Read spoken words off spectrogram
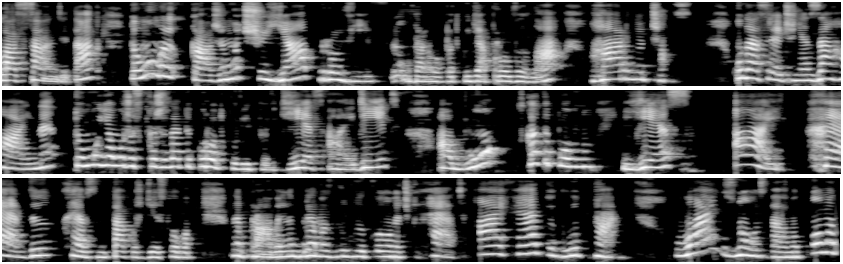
last Sunday, так? Тому ми кажемо, що я провів, ну, в даному випадку я провела гарно час. У нас речення загальне, тому я можу сказати коротку відповідь Yes, I did. Або сказати повну Yes, I had. Have також дієслово неправильне. Беремо з другої колоночки had. I had a good time. Why? Знову ставимо кома,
